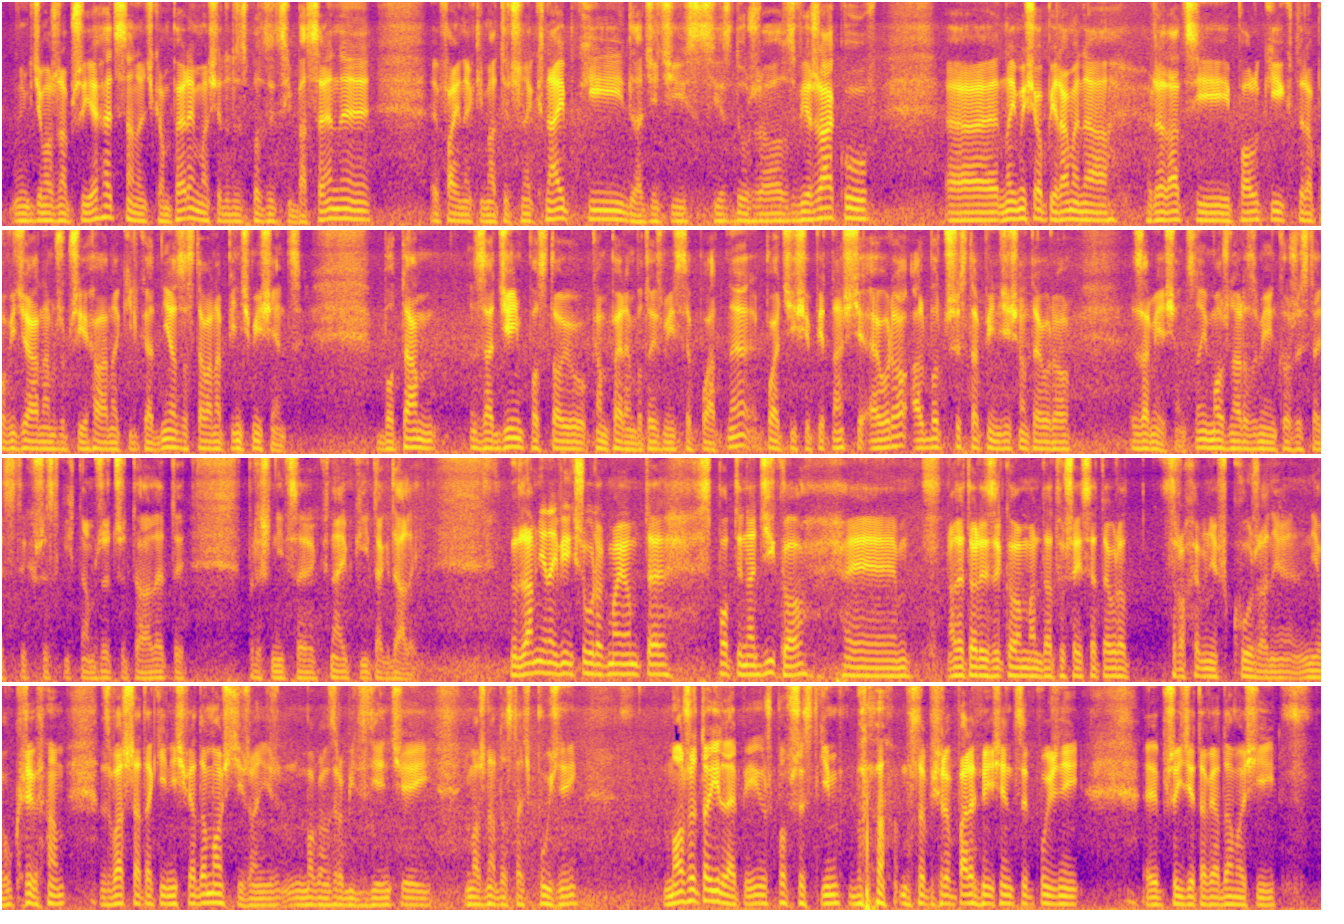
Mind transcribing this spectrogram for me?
gdzie można przyjechać, stanąć kamperem, ma się do dyspozycji baseny, fajne klimatyczne knajpki, dla dzieci jest- jest dużo zwierzaków. E, No i my się opieramy na relacji Polki, która powiedziała nam, że przyjechała na kilka dni, a została na 5 miesięcy. Bo tam za dzień postoju kamperem, bo to jest miejsce płatne, płaci się 15 euro albo 350 euro za miesiąc. No i można, rozumiem, korzystać z tych wszystkich tam rzeczy, toalety, prysznice, knajpki i tak dalej. No dla mnie największy urok mają te spoty na dziko, ale to ryzyko mandatu 600 euro trochę mnie wkurza, nie, nie ukrywam. Zwłaszcza takiej nieświadomości, że oni mogą zrobić zdjęcie i można dostać później. Może to i lepiej już po wszystkim, bo, bo dopiero parę miesięcy później y, przyjdzie ta wiadomość i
